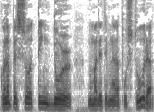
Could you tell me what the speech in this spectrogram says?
quando a pessoa tem dor numa determinada postura,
